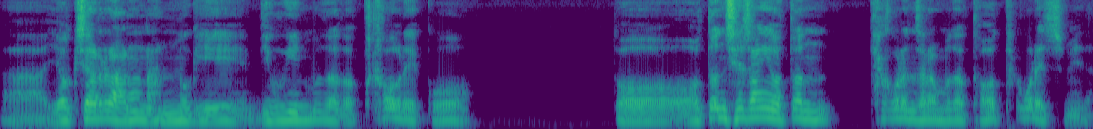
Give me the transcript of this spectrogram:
아, 역사를 아는 안목이 미국인보다 더 탁월했고 또 어떤 세상의 어떤 탁월한 사람보다 더 탁월했습니다.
